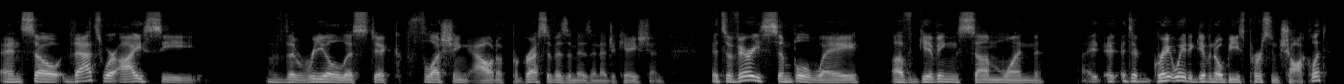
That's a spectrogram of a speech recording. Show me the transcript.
And so that's where I see the realistic flushing out of progressivism is in education. It's a very simple way of giving someone it, it's a great way to give an obese person chocolate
